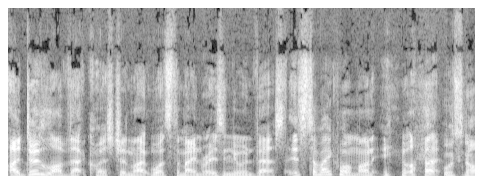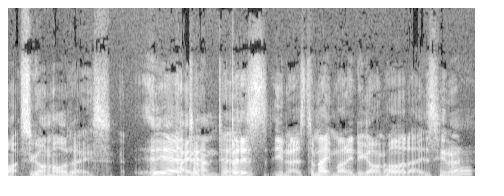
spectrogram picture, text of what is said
I do love that question. Like, what's the main reason you invest? It's to make more money. like, well, it's not. It's to go on holidays. Yeah. Pay to, down debt. But it's, you know, it's to make money to go on holidays, you know?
